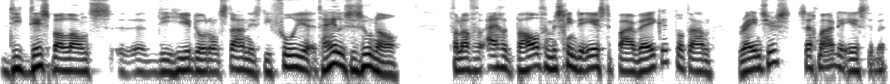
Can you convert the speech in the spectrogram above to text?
die disbalans eh, die hierdoor ontstaan is, die voel je het hele seizoen al. Vanaf eigenlijk behalve misschien de eerste paar weken tot aan Rangers, zeg maar. De eerste.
